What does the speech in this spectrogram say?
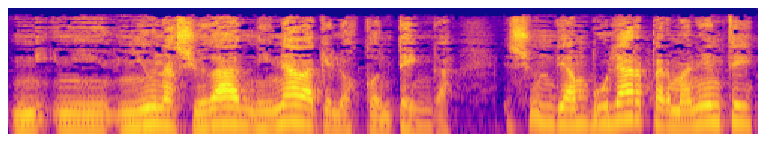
ni, ni, ni una ciudad, ni nada que los contenga. Es un deambular permanente.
